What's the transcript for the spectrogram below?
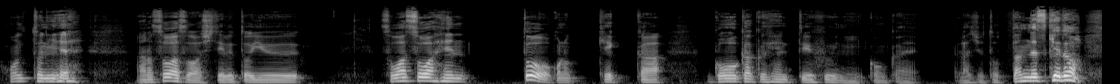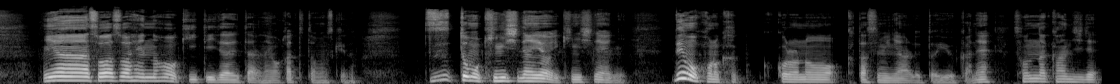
本当にね、あの、そわそわしてるという、そわそわ編と、この結果、合格編っていう風に今回、ラジオ撮ったんですけど、いやー、そわそわ編の方を聞いていただいたらね、分かったと思うんですけど、ずっともう気にしないように気にしないように。でもこのか心の片隅にあるというかね、そんな感じで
